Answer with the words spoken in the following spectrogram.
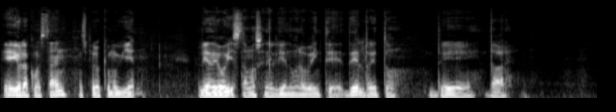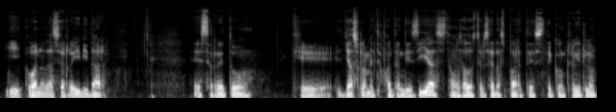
Hey, hola, ¿cómo están? Espero que muy bien. El día de hoy estamos en el día número 20 del reto de dar y, bueno, de hacer reír y dar. Este reto que ya solamente faltan 10 días, estamos a dos terceras partes de concluirlo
